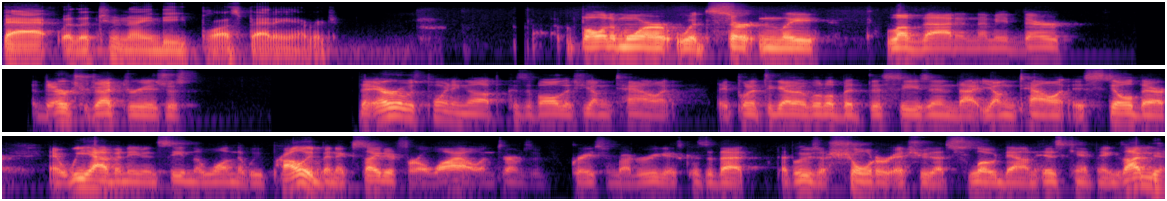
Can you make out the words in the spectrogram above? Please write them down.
bat with a 290 plus batting average. Baltimore would certainly love that and I mean their their trajectory is just the arrow is pointing up because of all this young talent. They put it together a little bit this season. That young talent is still there, and we haven't even seen the one that we've probably been excited for a while in terms of Grayson Rodriguez because of that. I believe it was a shoulder issue that slowed down his campaign. Because I'm, yeah.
